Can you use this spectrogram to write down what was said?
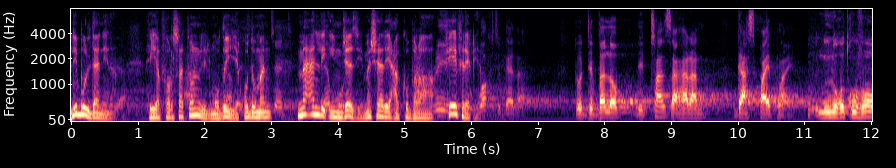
لبلداننا. هي فرصة للمضي قدما معا لإنجاز مشاريع كبرى في إفريقيا. Nous nous retrouvons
